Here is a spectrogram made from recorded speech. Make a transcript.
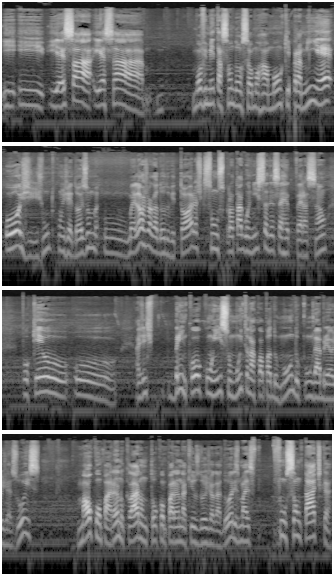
E, e, e, essa, e essa movimentação do Anselmo Ramon, que para mim é hoje, junto com o G2, o, o, melhor jogador do Vitória, acho que são os protagonistas dessa recuperação, porque o, o, a gente brincou com isso muito na Copa do Mundo com o Gabriel Jesus, mal comparando, claro, não estou comparando aqui os dois jogadores, mas função tática,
